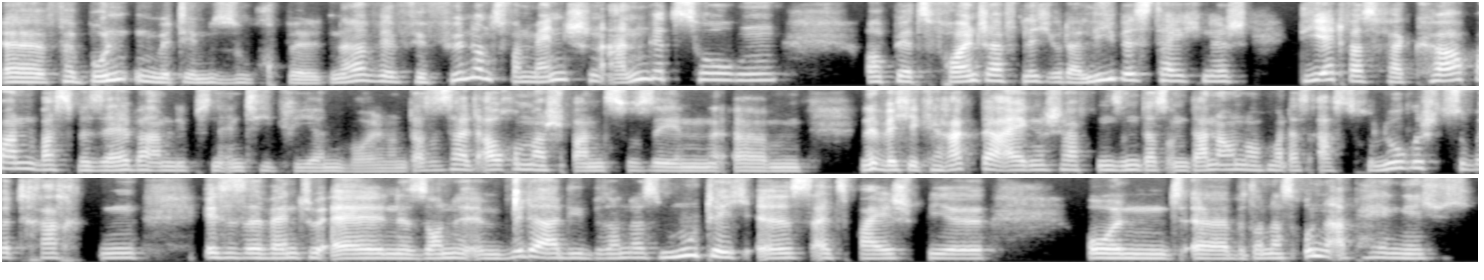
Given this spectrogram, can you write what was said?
äh, verbunden mit dem Suchbild. Ne? Wir, wir fühlen uns von Menschen angezogen, ob jetzt freundschaftlich oder liebestechnisch, die etwas verkörpern, was wir selber am liebsten integrieren wollen. Und das ist halt auch immer spannend zu sehen, ähm, ne, welche Charaktereigenschaften sind das und dann auch nochmal das astrologisch zu betrachten. Ist es eventuell eine Sonne im Widder, die besonders mutig ist als Beispiel und äh, besonders unabhängig?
